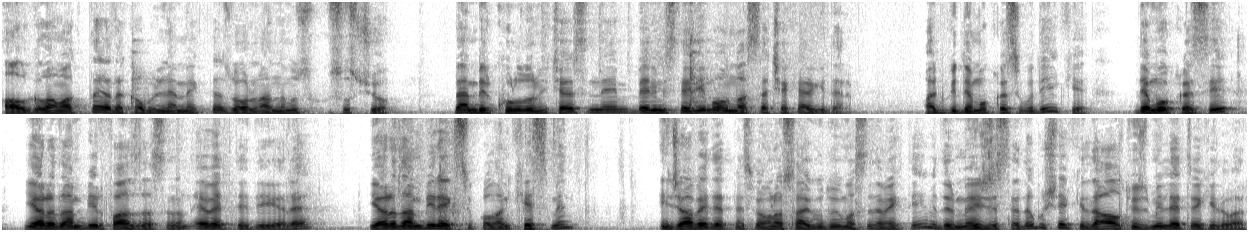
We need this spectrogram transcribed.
algılamakta ya da kabullenmekte zorlandığımız husus şu. Ben bir kurulun içerisindeyim. Benim istediğim olmazsa çeker giderim. Halbuki demokrasi bu değil ki. Demokrasi yarıdan bir fazlasının evet dediği yere yarıdan bir eksik olan kesmin icabet etmesi ve ona saygı duyması demek değil midir? Mecliste de bu şekilde 600 milletvekili var.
